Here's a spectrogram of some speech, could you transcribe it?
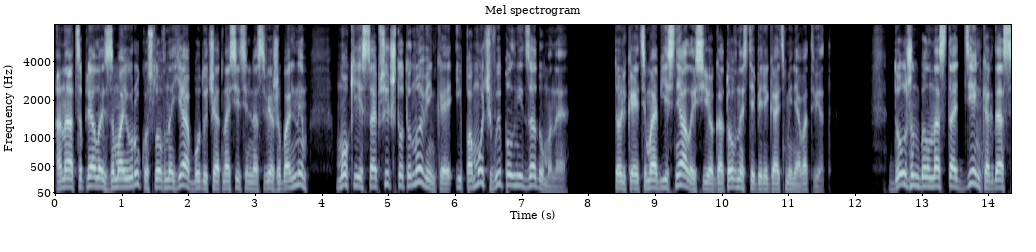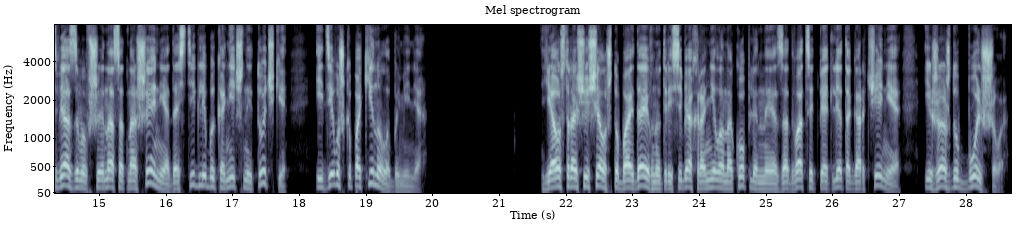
Она отцеплялась за мою руку, словно я, будучи относительно свежебольным, мог ей сообщить что-то новенькое и помочь выполнить задуманное. Только этим и объяснялась ее готовность оберегать меня в ответ. Должен был настать день, когда связывавшие нас отношения достигли бы конечной точки, и девушка покинула бы меня. Я остро ощущал, что Байдай внутри себя хранила накопленные за 25 лет огорчения и жажду большего —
